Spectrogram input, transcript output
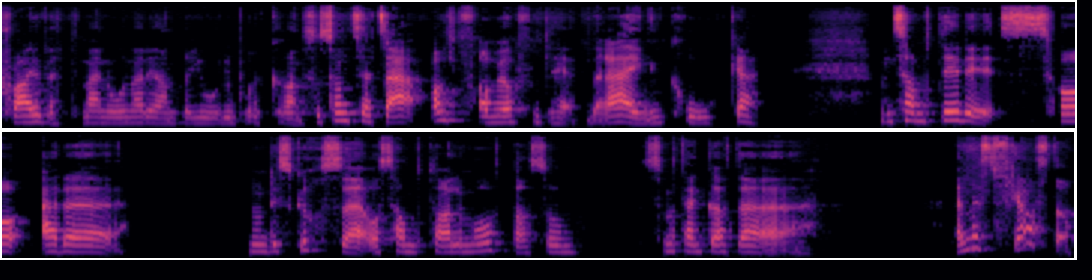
private med noen av de andre Jodel-brukerne. Så sånn sett så er alt framme i offentligheten. Det er ingen kroke. Men samtidig så er det noen diskurser og samtalemåter som, som jeg tenker at det er mest fjas, da.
